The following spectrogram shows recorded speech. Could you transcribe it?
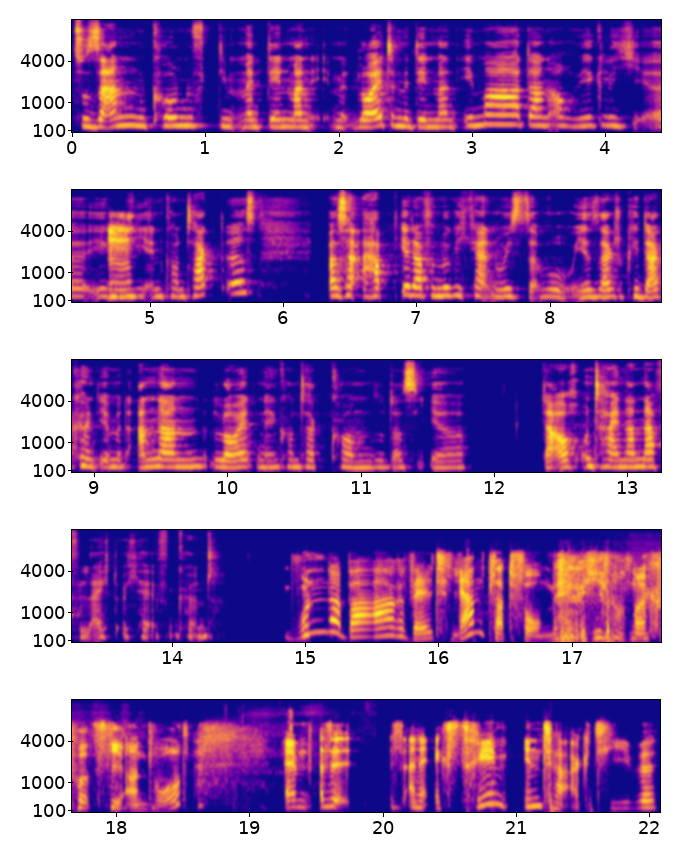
Zusammenkunft, die, mit denen man, mit Leute, mit denen man immer dann auch wirklich äh, irgendwie mhm. in Kontakt ist. Was habt ihr da für Möglichkeiten, wo, ich, wo ihr sagt, okay, da könnt ihr mit anderen Leuten in Kontakt kommen, sodass ihr da auch untereinander vielleicht euch helfen könnt? Wunderbare Welt-Lernplattform wäre hier nochmal kurz die Antwort. Ähm, also ist eine extrem interaktive,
